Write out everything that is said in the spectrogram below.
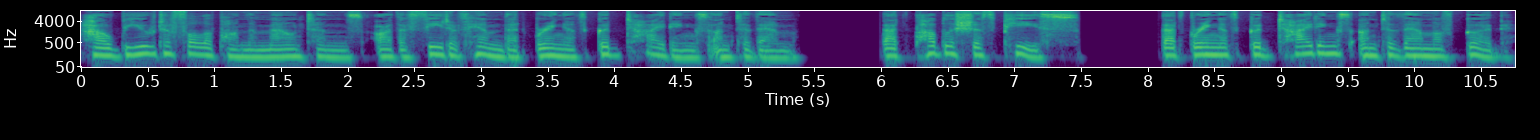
How beautiful upon the mountains are the feet of him that bringeth good tidings unto them, that publisheth peace, that bringeth good tidings unto them of good,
